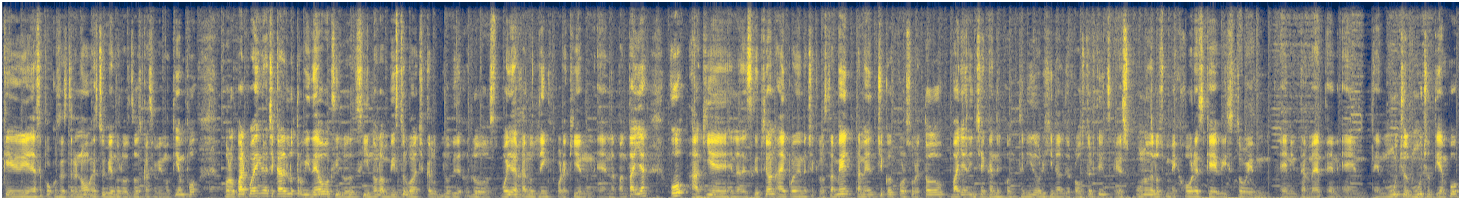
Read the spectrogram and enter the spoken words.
que hace poco se estrenó, estoy viendo los dos casi al mismo tiempo Por lo cual pueden ir a checar el otro video, si, si no lo han visto van a checar los, los, voy a dejar los links por aquí en, la pantalla O aquí en, la descripción, ahí pueden ir a checarlos también. También chicos, por sobre todo, vayan y chequen el contenido original de Roaster Teens Es uno de los mejores que he visto en, internet en, en mucho, mucho tiempo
